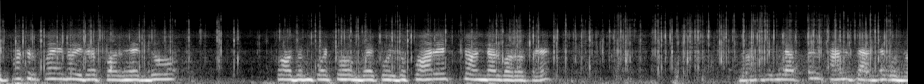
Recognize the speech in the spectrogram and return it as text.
ಇಪ್ಪತ್ತು ರೂಪಾಯಿ ಏನೋ ಇದೆ ಪರ್ ಹೆಡ್ಡು ಅದನ್ನ ಕೊಟ್ಟು ಹೋಗ್ಬೇಕು. ಇದು ಫಾರೆಸ್ಟ್ ಅಂಡರ್ ಬರುತ್ತೆ. ನಮ್ಗೆ ಲೆಫ್ಟಲ್ಲಿ ಕಾಣುತ್ತೆ ಗುಡ್ಡ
